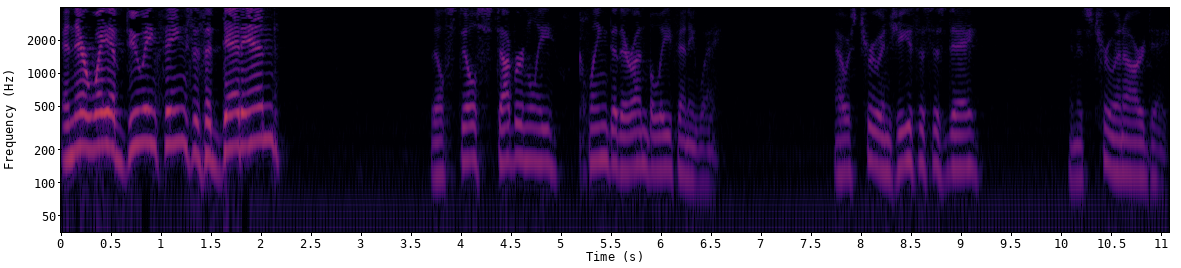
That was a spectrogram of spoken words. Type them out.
and their way of doing things is a dead end, they'll still stubbornly cling to their unbelief anyway. That was true in Jesus' day, and it's true in our day.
